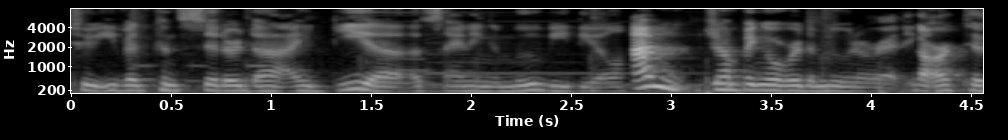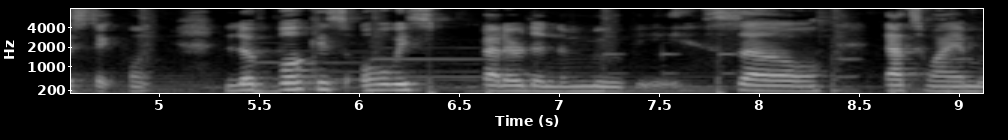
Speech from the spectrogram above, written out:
to even consider the idea of signing a movie deal, I'm jumping over the moon already. The artistic point. The book is always better than the movie. So that's why I'm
